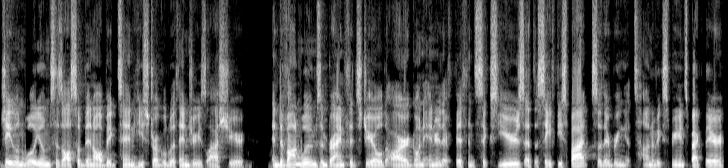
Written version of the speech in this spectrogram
Jaylin Williams has also been all Big Ten. He struggled with injuries last year. And Devon Williams and Brian Fitzgerald are going to enter their fifth and sixth years at the safety spot. So they're bringing a ton of experience back there.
